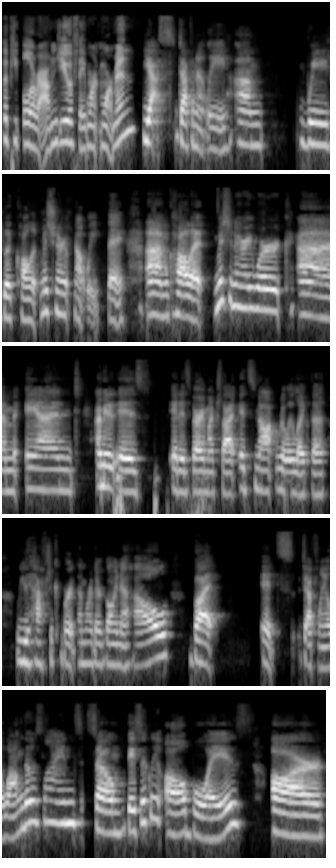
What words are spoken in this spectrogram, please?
the people around you if they weren't Mormon? Yes, definitely. Um we like call it missionary not we they um call it missionary work. Um and i mean it is it is very much that. It's not really like the you have to convert them or they're going to hell but it's definitely along those lines. So basically all boys are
